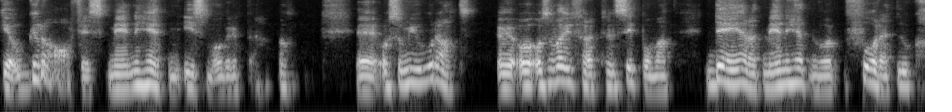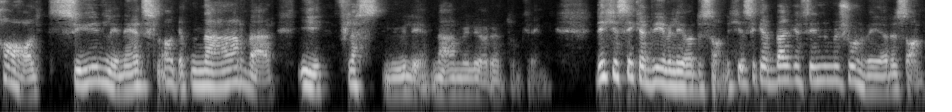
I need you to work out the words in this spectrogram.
geografisk menigheten i smågrupper. Og, eh, og som gjorde at og, og så var ut fra et prinsipp om at det gjør at menigheten vår får et lokalt, synlig nedslag, et nærvær i flest mulig nærmiljø rundt omkring. Det er ikke sikkert vi vil gjøre det sånn. Det er ikke sikkert Bergens Indremisjon vil gjøre det sånn.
